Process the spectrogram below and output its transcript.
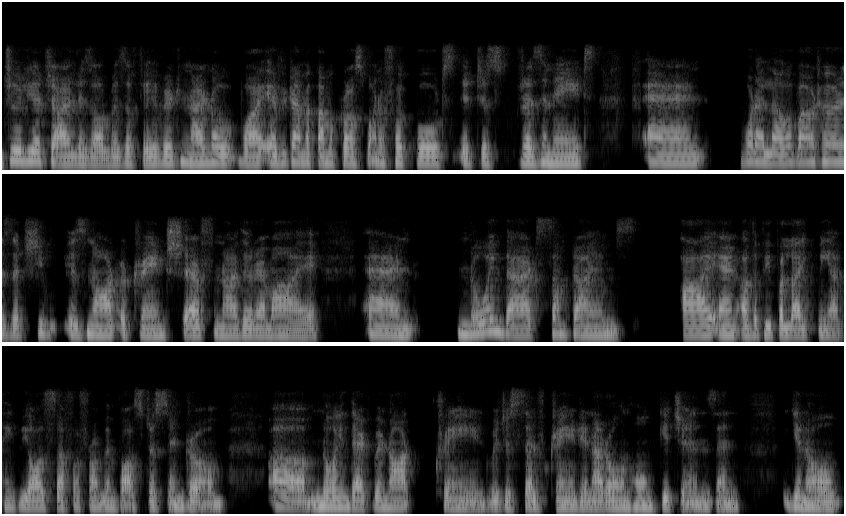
Julia Child is always a favorite, and I know why every time I come across one of her quotes, it just resonates. And what I love about her is that she is not a trained chef, neither am I. And knowing that sometimes I and other people like me, I think we all suffer from imposter syndrome, um, knowing that we're not trained, we're just self trained in our own home kitchens and, you know,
